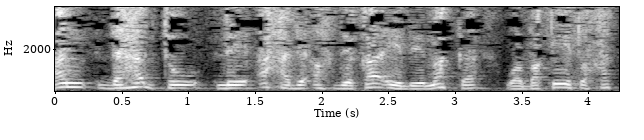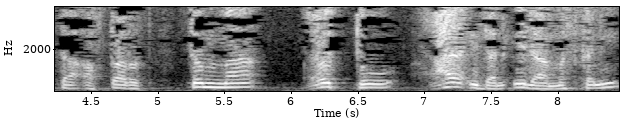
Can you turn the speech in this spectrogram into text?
أن ذهبت لأحد أصدقائي بمكة وبقيت حتى أفطرت ثم عدت عائدا إلى مسكني.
